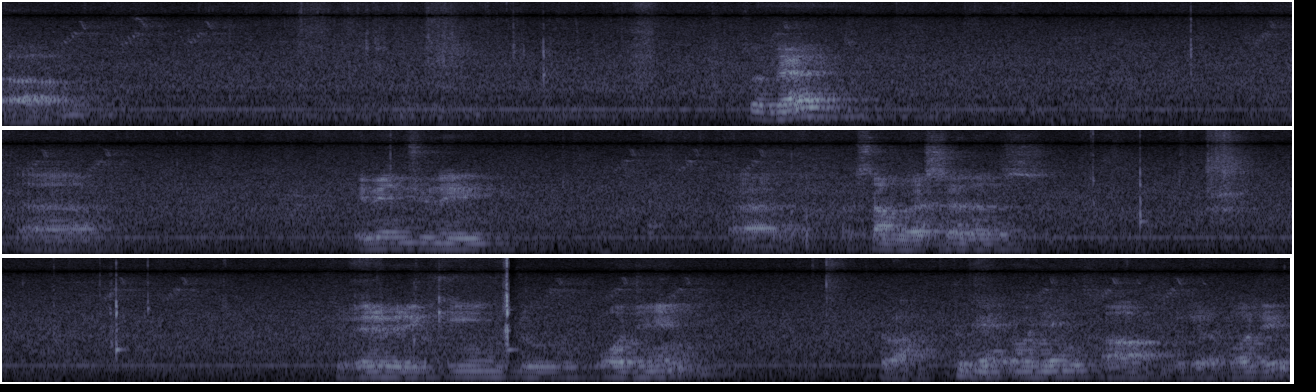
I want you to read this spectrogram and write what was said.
Uh, so then, uh, eventually, uh, some Westerners very very keen to ordain, to, to get audience, to get ordain,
